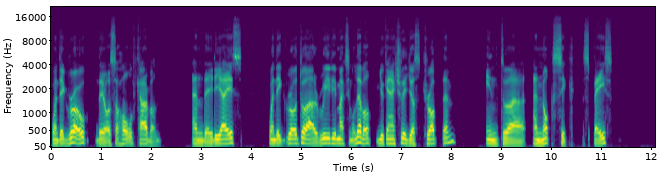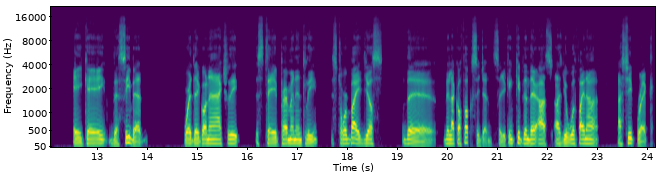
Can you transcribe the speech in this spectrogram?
When they grow, they also hold carbon. And the idea is when they grow to a really maximum level, you can actually just drop them into a anoxic space, aka the seabed, where they're gonna actually stay permanently stored by just the the lack of oxygen. So you can keep them there as as you will find a, a shipwreck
